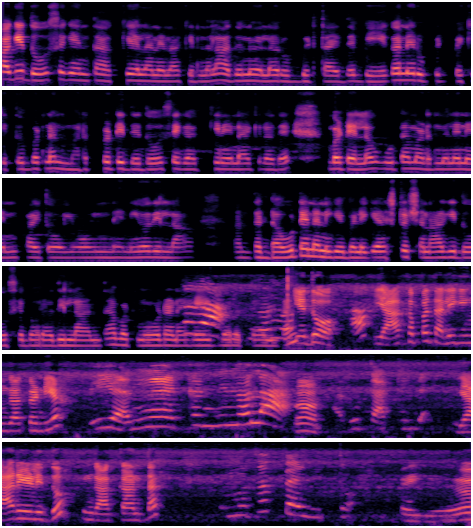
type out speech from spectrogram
ಹಾಗೆ ದೋಸೆಗೆ ಅಂತ ಅಕ್ಕಿ ಎಲ್ಲ ನೆನಾಕಿದ್ನಲ್ಲ, ಅದನ್ನು ಎಲ್ಲ ರುಬ್ಬಿಡ್ತಾ ಇದ್ದೆ. ಬೇಗನೆ ರುಬ್ಬಿಡ್ಬೇಕಿತ್ತು, ಬಟ್ ನಾನು ಮರೆತುಬಿಟ್ಟಿದ್ದೆ ದೋಸೆಗೆ ಅಕ್ಕಿ ನೆನಾಕಿರೋದೆ. ಬಟ್ ಎಲ್ಲ ಊಟ ಮಾಡಿದ್ಮೇಲೆ ನೆನಪಾಯ್ತು, ಅಯ್ಯೋ, ಇನ್ನು ನೆನೆಯೋದಿಲ್ಲ. ಅಂತ ಡೌಟೇ ನನಗೆ ಬೆಳಿಗ್ಗೆ ಅಷ್ಟು ಚೆನ್ನಾಗಿ ದೋಸೆ ಬರೋದಿಲ್ಲ ಅಂತ ಬಟ್ ನೋಡೋಣ ಹೇಗೆ ಬರುತ್ತೆ ಅಂತ. ಎದು ಯಾಕಪ್ಪ ತಲೆಗೆ ಹಿಂಗೆ ಹಾಕೊಂಡಿಯಾ ಹಾಂ. ಯಾರು ಹೇಳಿದ್ದು? ಹಿಂಗೆ ಅಕ್ಕ ಅಂತ? ಅಯ್ಯೋ.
